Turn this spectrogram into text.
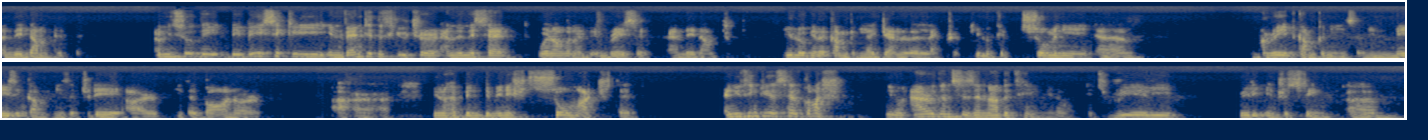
and they dumped it. I mean so they they basically invented the future and then they said we're not going to embrace it and they dumped it. You look at a company like general electric you look at so many um, great companies. I mean, amazing companies that today are either gone or are, you know have been diminished so much that, and you think to yourself, "Gosh, you know, arrogance is another thing." You know, it's really, really interesting um,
